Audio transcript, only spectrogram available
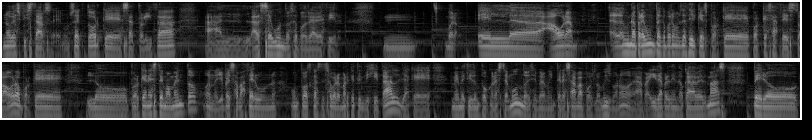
no despistarse en un sector que se actualiza al, al segundo, se podría decir. Mm, bueno, el, eh, ahora una pregunta que podemos decir que es ¿por qué, por qué se hace esto ahora o por qué, lo, por qué en este momento. Bueno, yo pensaba hacer un, un, podcast sobre marketing digital, ya que me he metido un poco en este mundo y siempre me interesaba pues lo mismo, ¿no? Ir aprendiendo cada vez más, pero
